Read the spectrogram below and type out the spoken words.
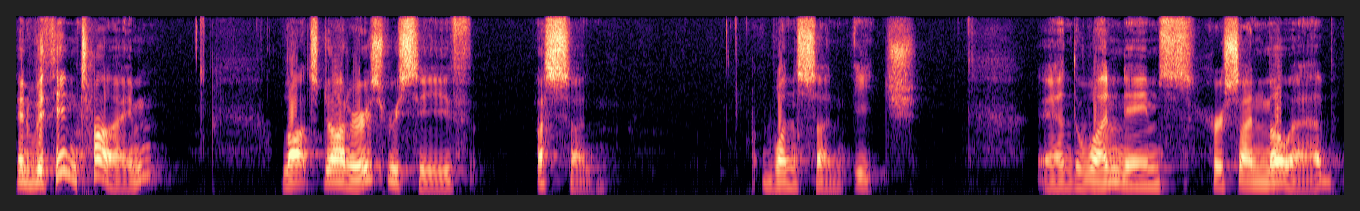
And within time, Lot's daughters receive a son, one son each. And the one names her son Moab,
